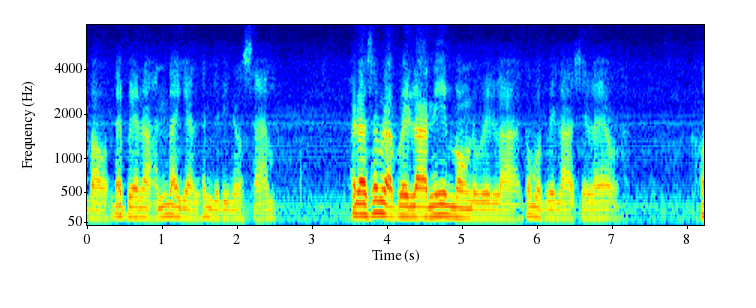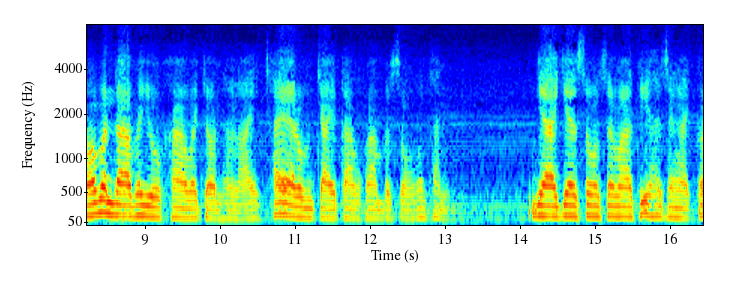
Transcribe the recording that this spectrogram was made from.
เบา ได้เป็นอรหันได้อย่างท่านจะดีนองสามอะไรสำหรับเวลานี้มองดูเวลาก็หมดเวลาเสียแล้ว ขอบรรดาพโยคาวจรทั้งหลาย ใช้อารมณ์ใจตามความประสงค์ของท่าน อยากจะทรงสมาธิให้สงัดก็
